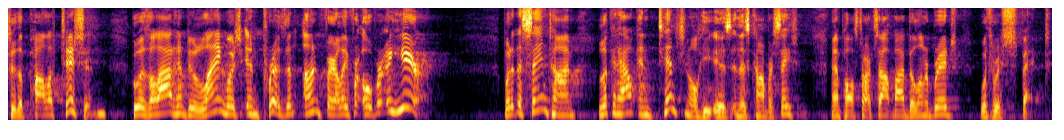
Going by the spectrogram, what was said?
to the politician who has allowed him to languish in prison unfairly for over a year. But at the same time, look at how intentional he is in this conversation. And Paul starts out by building a bridge with respect.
